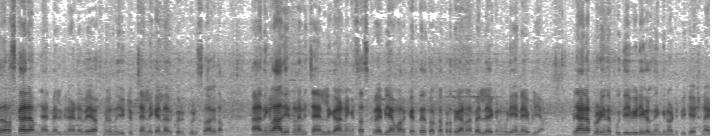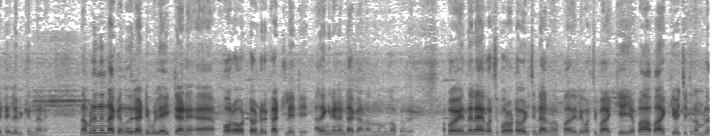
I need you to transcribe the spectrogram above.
ഹലോ നമസ്കാരം. ഞാൻ മെൽവിനാണ്. വേ ഓഫ് മിൽ എന്ന യൂട്യൂബ് ചാനലിലേക്ക് എല്ലാവർക്കും ഒരു കൂടി സ്വാഗതം. നിങ്ങൾ ആദ്യമായിട്ടാണ് എന്റെ ചാനൽ കാണണമെങ്കിൽ സബ്സ്ക്രൈബ് ചെയ്യാൻ മറക്കരുത്. തൊട്ടപ്പുറത്ത് കാണുന്ന ബെല്ലൈക്കൺ കൂടി എനേബിൾ ചെയ്യാം അപ്പോൾ ഞാൻ അപ്ലോഡ് ചെയ്യുന്ന പുതിയ വീഡിയോകൾ നിങ്ങൾക്ക് നോട്ടിഫിക്കേഷനായിട്ട് ലഭിക്കുന്നതാണ്. നമ്മളിന്ന് ഉണ്ടാക്കുന്നത് ഒരു അടിപൊളി ആയിട്ടാണ് പൊറോട്ടോന്റെ ഒരു കട്ട്ലേറ്റ് അതെങ്ങനെയാണ് ഉണ്ടാക്കാമെന്നാണ് നമ്മൾ നോക്കുന്നത്. അപ്പോൾ ഇന്നലെ കുറച്ച് പൊറോട്ട മേടിച്ചിട്ടുണ്ടായിരുന്നു. അപ്പോൾ അതിൽ കുറച്ച് ബാക്കിയായി. അപ്പോൾ ആ ബാക്കി വെച്ചിട്ട് നമ്മൾ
